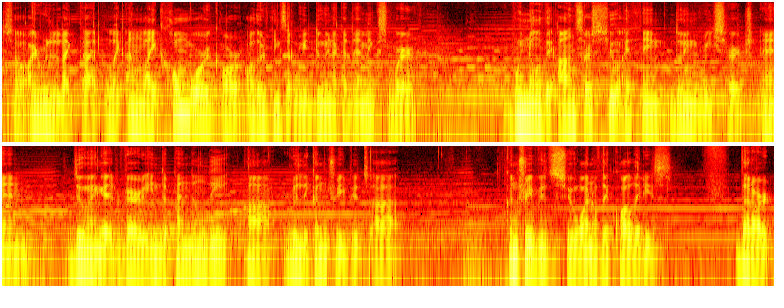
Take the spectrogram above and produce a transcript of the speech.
so i really like that like unlike homework or other things that we do in academics where we know the answers to i think doing research and doing it very independently uh, really contributes uh, contributes to one of the qualities that are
